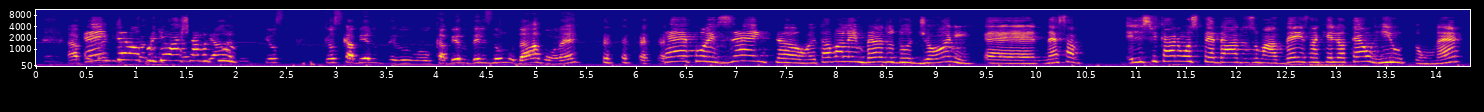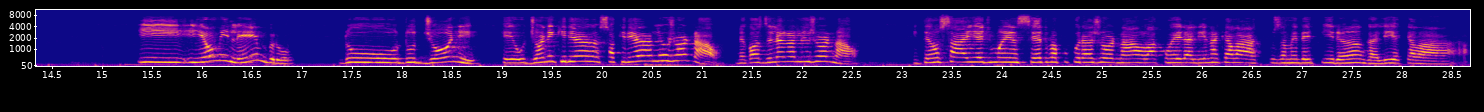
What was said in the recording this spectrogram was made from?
é, então, porque eu achava que porque os, porque os cabelos, o cabelo deles não mudavam, né? é, pois é, então. Eu tava lembrando do Johnny é, nessa. Eles ficaram hospedados uma vez naquele hotel Hilton, né? E, e eu me lembro do, do Johnny, que o Johnny queria, só queria ler o jornal. O negócio dele era ler jornal. Então eu saía de manhã cedo para procurar jornal lá com ele ali naquela cruzamento da Ipiranga ali, aquela,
